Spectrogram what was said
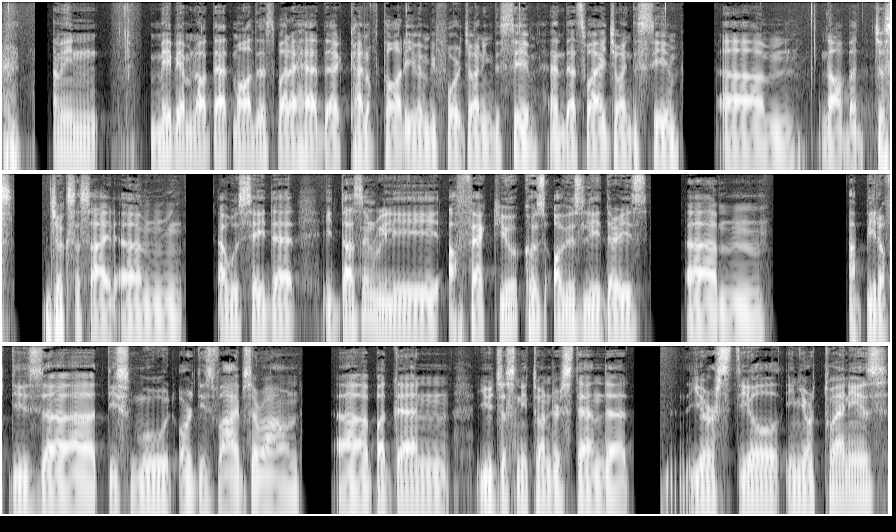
I mean, maybe I'm not that modest, but I had that kind of thought even before joining the sim, and that's why I joined the sim. Um, no, but just jokes aside, um, I would say that it doesn't really affect you because obviously there is um, a bit of this uh, this mood or these vibes around. Uh, but then you just need to understand that you're still in your 20s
